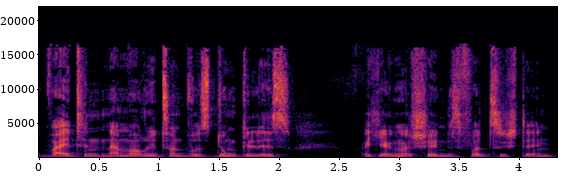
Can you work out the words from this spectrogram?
weit hinten am Horizont, wo es dunkel ist, euch irgendwas Schönes vorzustellen.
